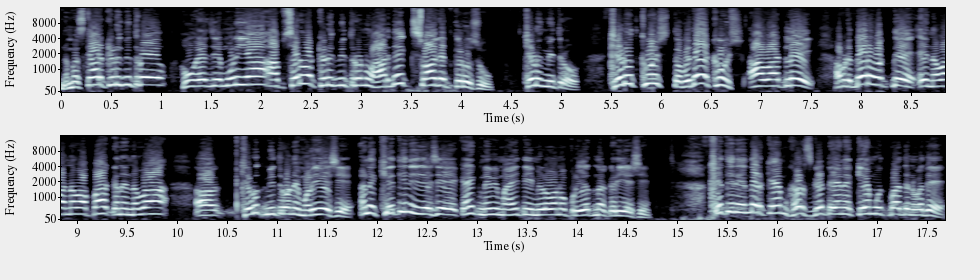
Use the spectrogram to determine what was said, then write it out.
નમસ્કાર ખેડૂત મિત્રો. હું એ જે મૂળિયા, આપ સર્વ ખેડૂત મિત્રોનું હાર્દિક સ્વાગત કરું છું. ખેડૂત મિત્રો, ખેડૂત ખુશ તો બધા ખુશ. આ વાત લઈ આપણે દર વખતે એ નવા નવા પાક અને નવા ખેડૂત મિત્રોને મળીએ છીએ અને ખેતીની જે છે એ કંઈક નવી માહિતી મેળવવાનો પ્રયત્ન કરીએ છીએ. ખેતીની અંદર કેમ ખર્ચ ઘટે અને કેમ ઉત્પાદન વધે?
